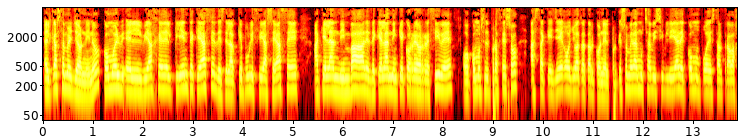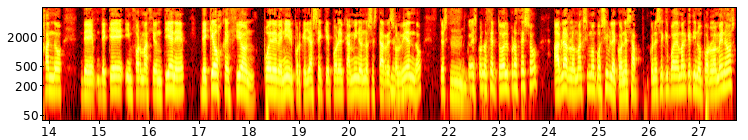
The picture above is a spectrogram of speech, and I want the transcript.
el Customer Journey, ¿no? Cómo el, el, viaje del cliente que hace, desde la, qué publicidad se hace, a qué landing va, desde qué landing, qué correo recibe o cómo es el proceso hasta que llego yo a tratar con él, porque eso me da mucha visibilidad de cómo puede estar trabajando, de, de qué información tiene, de qué objeción puede venir, porque ya sé que por el camino no se está resolviendo. Entonces, mm. es conocer todo el proceso, hablar lo máximo posible con, esa, con ese equipo de marketing o por lo menos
